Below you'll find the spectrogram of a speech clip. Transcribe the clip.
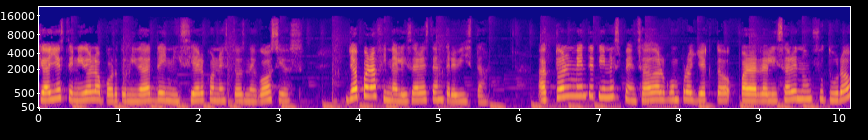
que hayas tenido la oportunidad de iniciar con estos negocios. Ya para finalizar esta entrevista, ¿actualmente tienes pensado algún proyecto para realizar en un futuro?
